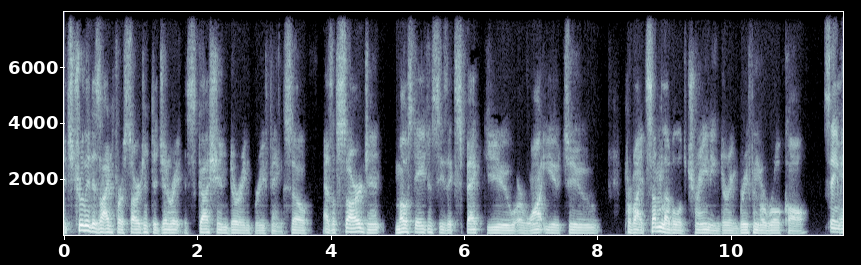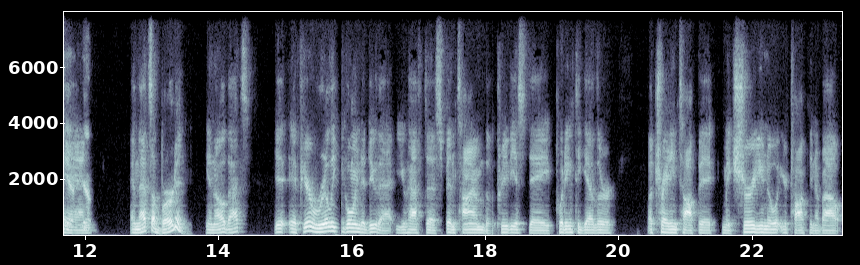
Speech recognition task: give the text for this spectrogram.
it's truly designed for a sergeant to generate discussion during briefing. So as a sergeant, most agencies expect you or want you to provide some level of training during briefing or roll call. same here and yep. and that's a burden you know that's if you're really going to do that you have to spend time the previous day putting together a training topic make sure you know what you're talking about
